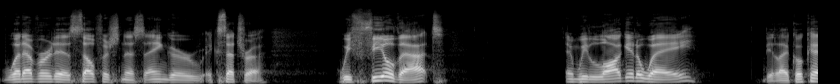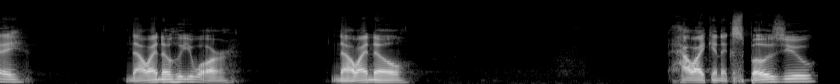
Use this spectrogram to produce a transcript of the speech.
whatever it is, selfishness, anger, etc. We feel that and we log it away, be like, okay, now I know who you are. Now I know how I can expose you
